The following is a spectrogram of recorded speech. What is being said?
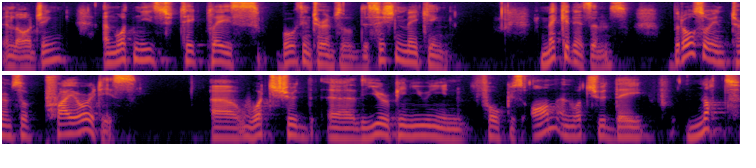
enlarging, and what needs to take place, both in terms of decision making mechanisms, but also in terms of priorities? Uh, what should uh, the European Union focus on, and what should they not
